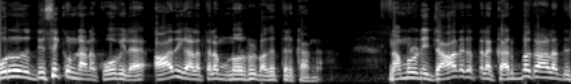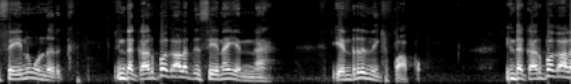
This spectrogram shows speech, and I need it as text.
ஒரு ஒரு திசைக்கு உண்டான கோவிலை ஆதி காலத்தில் முன்னோர்கள் வகுத்திருக்காங்க. நம்மளுடைய ஜாதகத்தில் கர்ப்பகால திசைன்னு ஒன்று இருக்குது இந்த கர்ப்பகால திசைனா என்ன என்று இன்றைக்கி பார்ப்போம். இந்த கர்ப்பகால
